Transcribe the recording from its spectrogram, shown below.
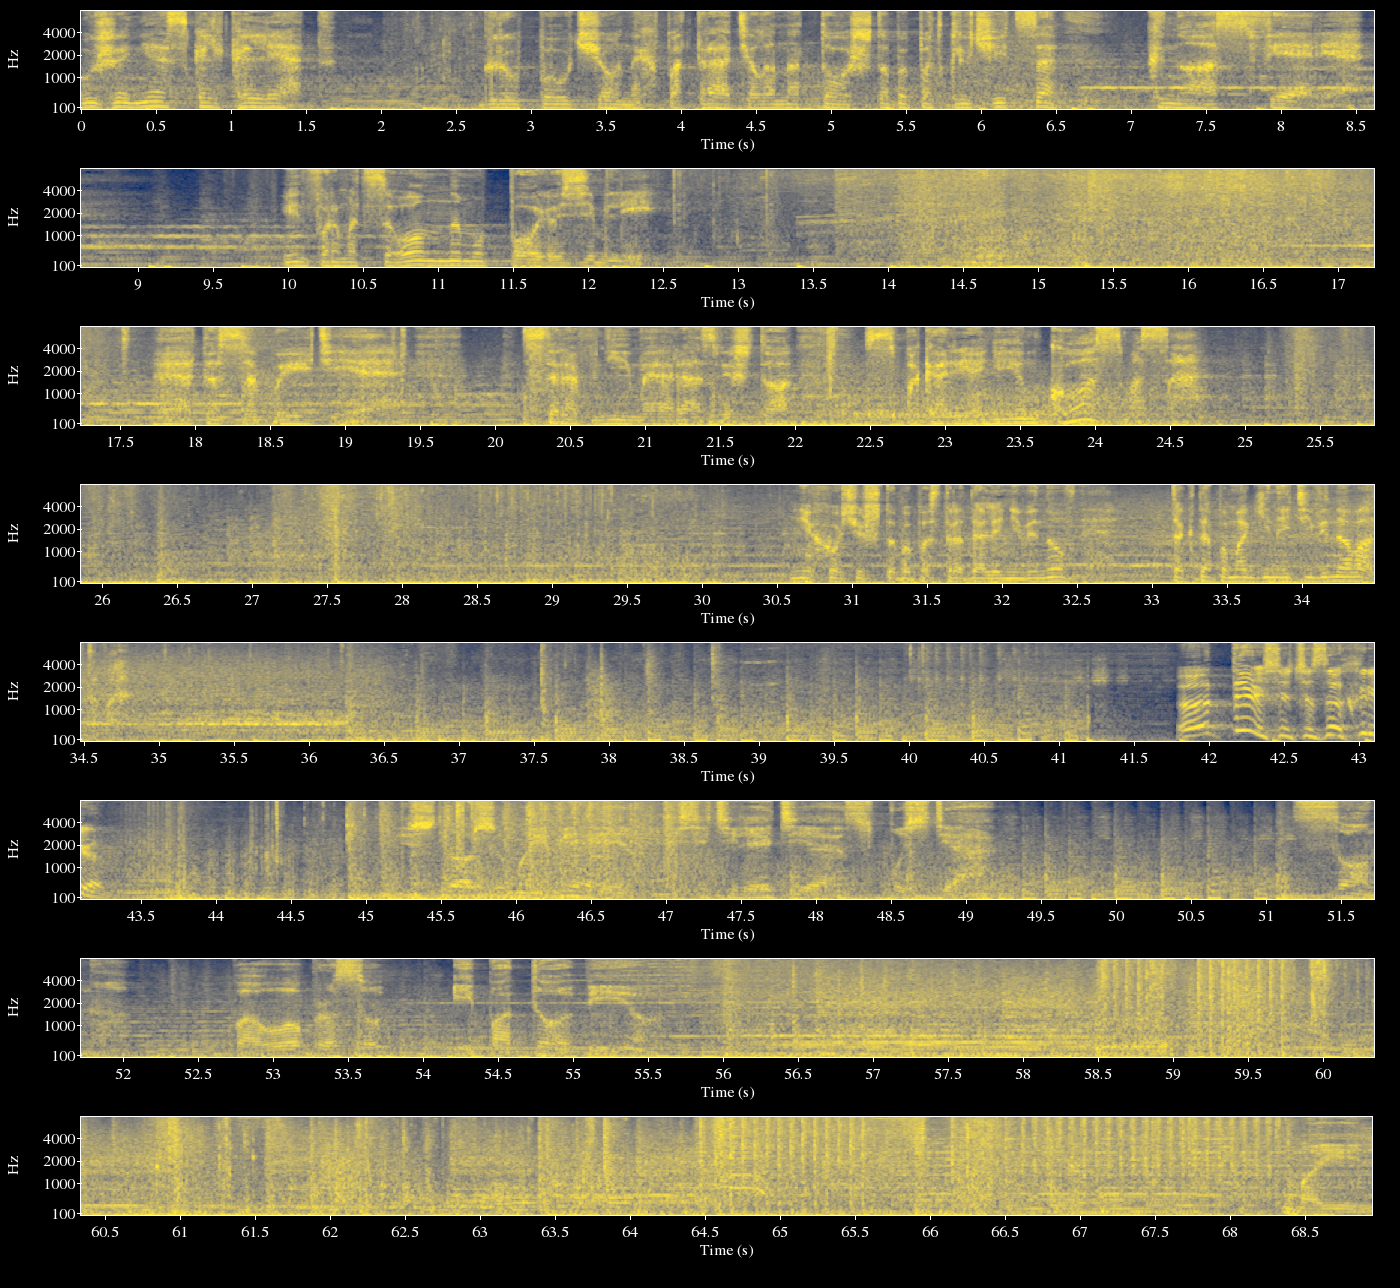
Уже несколько лет группа ученых потратила на то, чтобы подключиться к ноосфере, информационному полю Земли. Это событие, сравнимое разве что с покорением космоса. Хочешь, чтобы пострадали невиновные? Тогда помоги найти виноватого. А тысяча за хрен! И что же мы имеем десятилетия спустя? Сон по образу и подобию.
